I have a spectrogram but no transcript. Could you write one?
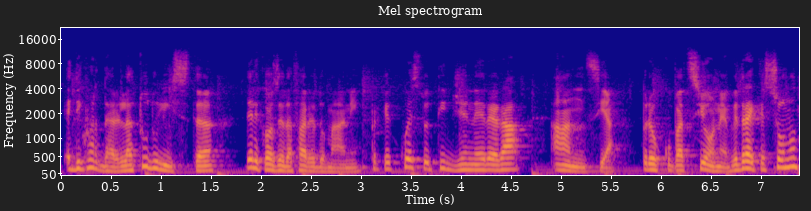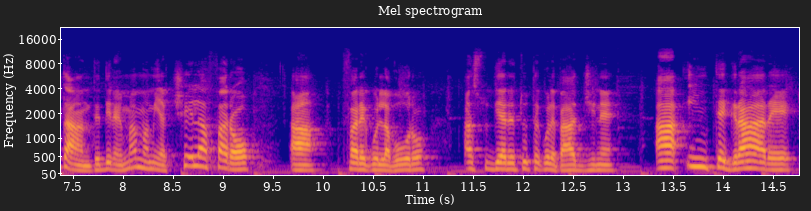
è di guardare la to-do list delle cose da fare domani, perché questo ti genererà ansia, preoccupazione. Vedrai che sono tante, direi mamma mia, ce la farò a fare quel lavoro, a studiare tutte quelle pagine, a integrare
